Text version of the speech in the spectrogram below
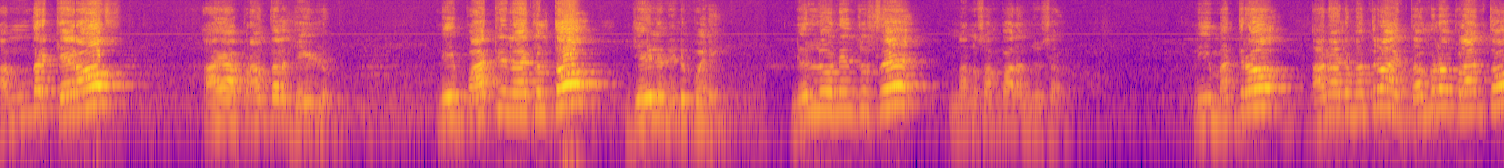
అందరు కేర్ ఆఫ్ ఆయా ప్రాంతాల జైళ్ళు. నీ పార్టీ నాయకులతో జైళ్ళు నిండిపోయినాయి. నెల్లూరు నేను చూస్తే నన్ను సంపాదన చూశావు. నీ మంత్రో ఆనాటి మంత్రం ఆయన తమ్ముడో ప్లాన్తో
